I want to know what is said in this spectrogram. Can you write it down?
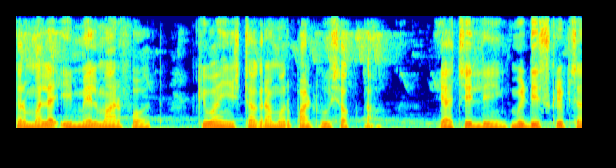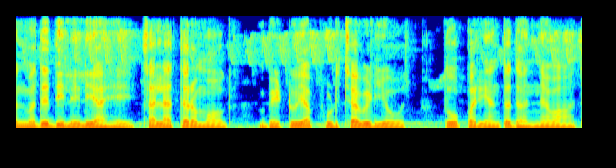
तर मला ईमेल मार्फत किंवा इंस्टाग्रामवर पाठवू शकता. याची लिंक मी डिस्क्रिप्शनमध्ये दिलेली आहे. चला तर मग भेटूया पुढच्या व्हिडिओत. तोपर्यंत धन्यवाद.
